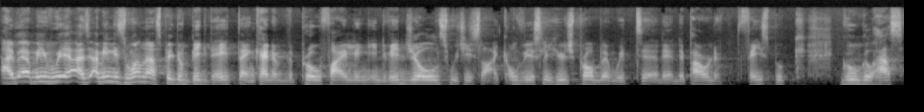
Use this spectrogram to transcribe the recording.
I, I, mean, we, I mean, it's one aspect of big data and kind of the profiling individuals, which is like obviously a huge problem with uh, the, the power that Facebook, Google has.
